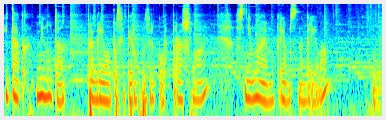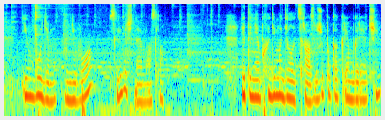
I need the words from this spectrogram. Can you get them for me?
Итак, минута прогрева после первых пузырьков прошла. Снимаем крем с нагрева и вводим в него сливочное масло. Это необходимо делать сразу же, пока крем горячий,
